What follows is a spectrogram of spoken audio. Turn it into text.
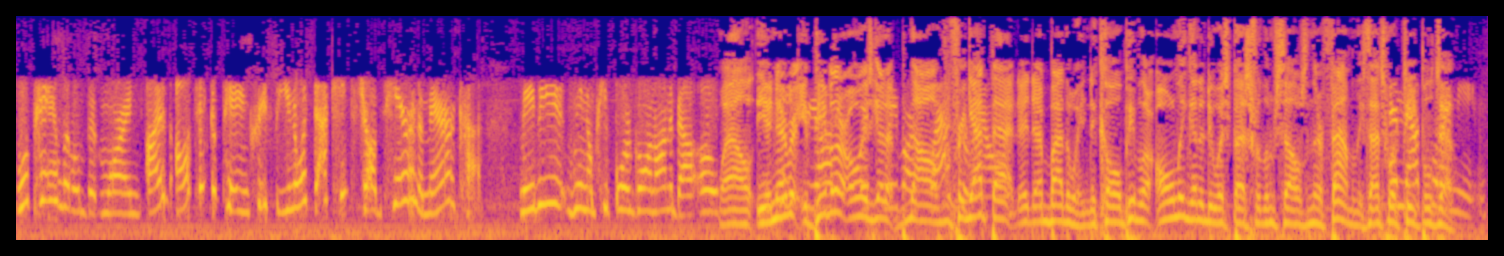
we'll pay a little bit more, and I, I'll take a pay increase, but you know what? That keeps jobs here in America. Maybe, you know, people are going on about, oh... Well, you never... People are always going to... No, forget around. that. Uh, by the way, Nicole, people are only going to do what's best for themselves and their families. That's what and people that's what do. I mean.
